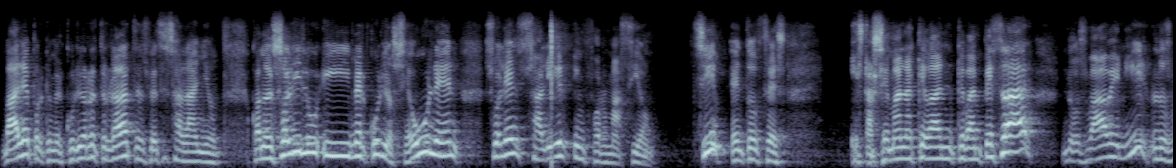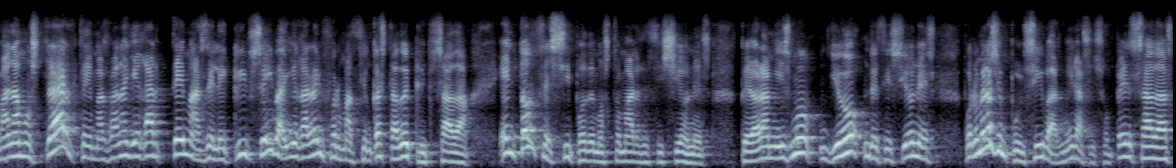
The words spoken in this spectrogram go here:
¿vale? Porque Mercurio retrograda tres veces al año. Cuando el Sol y, y Mercurio se unen, suelen salir información, ¿sí? Entonces, esta semana que, que va a empezar nos va a venir, nos van a mostrar temas, van a llegar temas del eclipse y va a llegar la información que ha estado eclipsada. Entonces sí podemos tomar decisiones, pero ahora mismo yo decisiones, por lo menos impulsivas, mira, si son pensadas,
